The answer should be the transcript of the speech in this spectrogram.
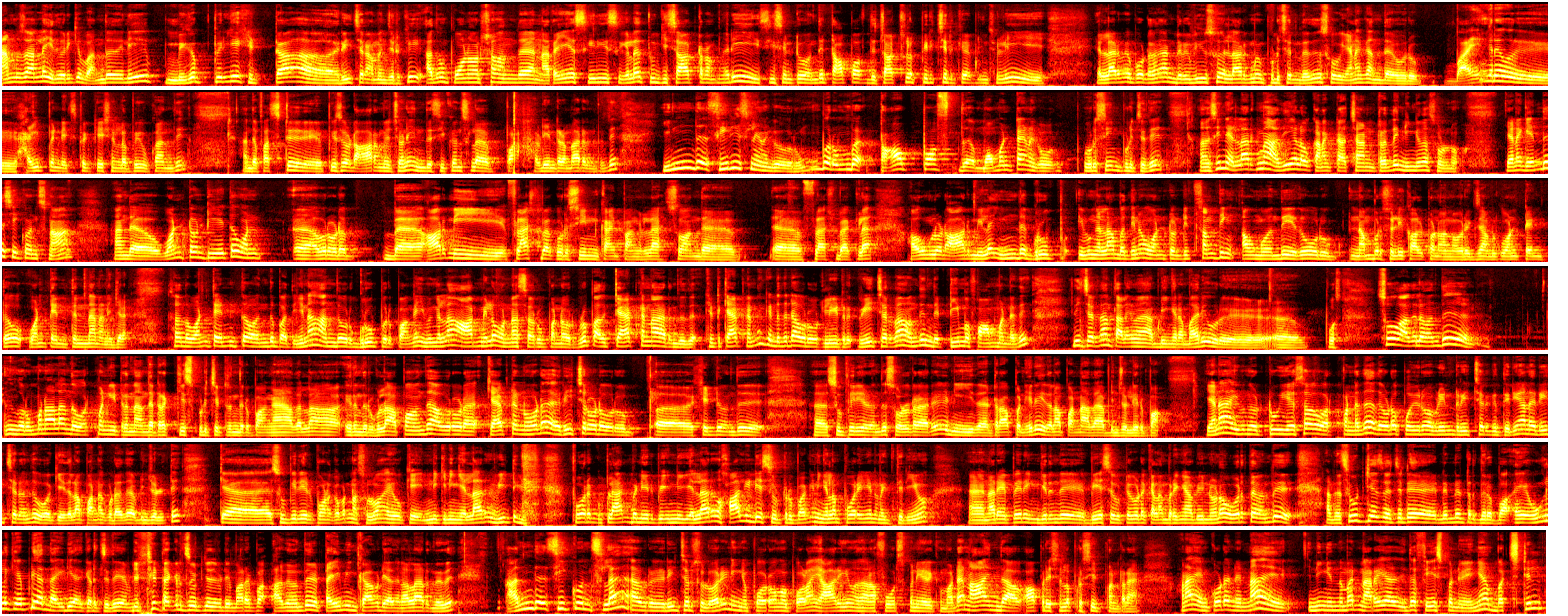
அமேசானில் இது வரைக்கும் வந்ததுலேயே மிகப்பெரிய ஹிட்டாக ரீச்சர் அமைஞ்சிருக்கு. அதுவும் போன வருஷம் வந்த நிறைய சீரீஸுகளை தூக்கி சாப்பிட்ற மாதிரி சீசன் டூ வந்து டாப் ஆஃப் த சார்ட்ஸில் பிரிச்சிருக்கு அப்படின்னு சொல்லி எல்லாருமே போட்டாங்க அந்த ரிவ்யூஸும் எல்லாருக்குமே பிடிச்சிருந்தது. ஸோ எனக்கு அந்த ஒரு பயங்கர ஒரு ஹைப் அண்ட் எக்ஸ்பெக்டேஷனில் போய் உட்காந்து அந்த ஃபஸ்ட்டு எபிசோட் ஆரம்பித்தோடனே இந்த சீக்வன்ஸில் பா அப்படின்ற மாதிரி இருந்தது. இந்த சீரீஸில் எனக்கு ரொம்ப ரொம்ப டாப் ஆஃப் த மொமெண்ட்டாக எனக்கு ஒரு ஒரு சீன் பிடிச்சது. அந்த சீன் எல்லாருக்குமே அதே அளவு கனெக்ட் ஆச்சான்றது நீங்கள் தான் சொல்லணும். எனக்கு எந்த சீக்வன்ஸ்னால் அந்த ஒன் டுவெண்ட்டி எய்த்தை ஒன் அவரோட ப ஆர்மி ஃப்ளாஷ்பேக் ஒரு சீன் காமிப்பாங்கள்ல ஸோ அந்த ஃப்ளாஷ்பேக்கில் அவங்களோட ஆர்மியில் இந்த குரூப் இவங்கெல்லாம் பார்த்தீங்கன்னா ஒன் டுவெண்ட்டி சம்திங் அவங்க வந்து ஏதோ ஒரு நம்பர் சொல்லி கால் பண்ணுவாங்க. ஒரு எக்ஸாம்பிளுக்கு ஒன் டென்த்தோ ஒன் டென்த்துன்னு தான் நினைக்கிறேன். ஸோ அந்த ஒன் டென்த்தை வந்து பார்த்தீங்கன்னா அந்த ஒரு குரூப் இருப்பாங்க. இவங்கெல்லாம் ஆர்மியில் ஒன்றா சர்வ் பண்ண ஒரு குரூப் அது கேப்டனாக இருந்தது. கிட்ட கேப்டன்னா கிட்டத்தட்ட அவர் ஒரு லீடர் ரீச்சர் தான் வந்து இந்த டீமை ஃபார்ம் பண்ணது. ரீச்சர் தான் தலைவன் அப்படிங்கிற மாதிரி ஒரு போஸ்ட் ஸோ அதில் வந்து இவங்க ரொம்ப நாளாக அந்த ஒர்க் பண்ணிகிட்டு இருந்த அந்த ட்ரக் கேஸ் பிடிச்சிட்டு இருந்திருப்பாங்க அதெல்லாம் இருந்திருக்குல்ல அப்போ வந்து அவரோட கேப்டனோட ரீச்சரோட ஒரு ஹெட் வந்து சுப்பீரியர் வந்து சொல்கிறாரு நீ இதை ட்ராப் பண்ணிடு இதெல்லாம் பண்ணாத அப்படின்னு சொல்லியிருப்பான். ஏன்னா இவங்க டூ இயர்ஸாக ஒர்க் பண்ணது அதோட போயிடும் அப்படின்னு ரீச்சருக்கு தெரியும். ஆனால் ரீச்சர் வந்து ஓகே இதெல்லாம் பண்ணக்கூடாது அப்படின்னு சொல்லிட்டு சுப்பீரியர் போனக்கப்புறம் நான் சொல்லுவேன் ஓகே இன்றைக்கி நீங்கள் எல்லோரும் வீட்டுக்கு போகிறதுக்கு பிளான் பண்ணியிருப்பீங்க. இன்றைக்கி எல்லோரும் ஹாலிடேஸ் விட்டுருப்பாங்க. நீங்கள் எல்லாம் போகிறீங்கன்னு எனக்கு தெரியும். நிறைய பேர் இங்கேருந்து பேஸை விட்டு கூட கிளம்புறீங்க அப்படின்னோட ஒருத்தன் வந்து அந்த சூட் கேஸ் வச்சுட்டு நின்றுட்டு இருந்திருப்பான். உங்களுக்கு எப்படி அந்த ஐடியா கிடச்சிது அப்படின்ட்டு டக்குனு சூட் கேஸ் இப்படி மறைப்பான். அது வந்து டைமிங் காமெடி அது நல்லா இருந்தது. அந்த சீக்வன்ஸில் அவர் ரீச்சர் சொல்லுவார் நீங்கள் போகிறவங்க போகலாம் யாரையும் நான் ஃபோர்ஸ் பண்ணி இருக்க மாட்டேன். நான் இந்த ஆப்ரேஷனில் ப்ரொசீட் பண்ணுறேன் ஆனால் என் கூட நின்னா நீங்கள் இந்த மாதிரி நிறையா இதை ஃபேஸ் பண்ணுவீங்க. பட் ஸ்டில்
